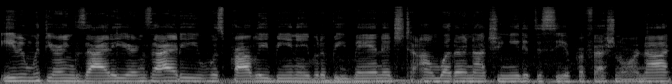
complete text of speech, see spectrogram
Even with your anxiety, your anxiety was probably being able to be managed on whether or not you needed to see a professional or not,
